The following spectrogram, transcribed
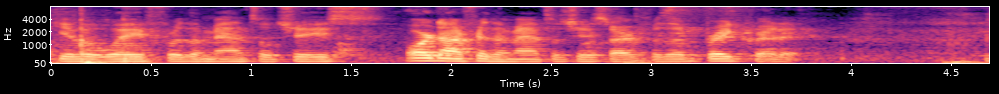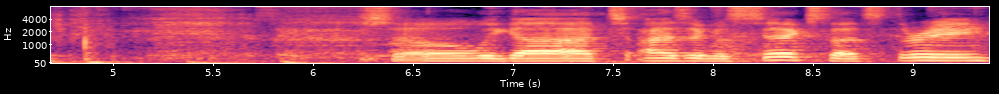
giveaway for the mantle chase. Or not for the mantle chase, sorry, for the break credit. So we got Isaac with six, so that's three.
